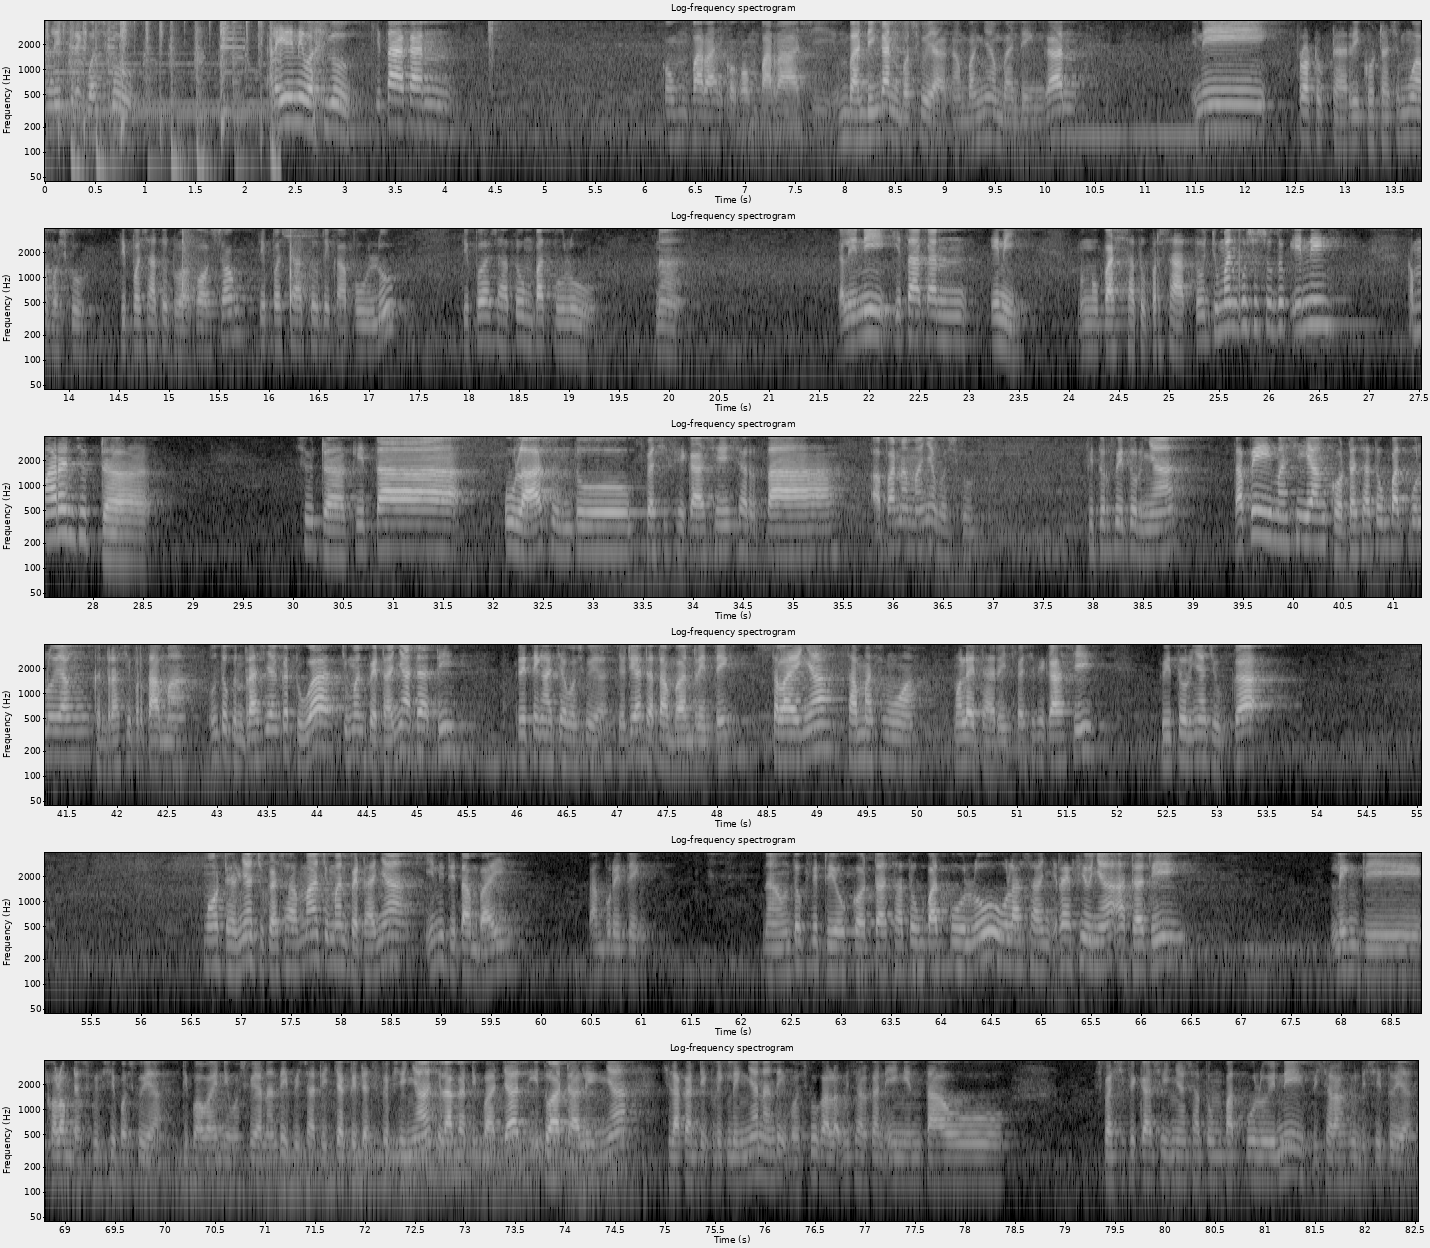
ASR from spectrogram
listrik bosku. Kali ini bosku kita akan komparasi kok komparasi? Membandingkan bosku ya. Gampangnya membandingkan. Ini produk dari Goda semua bosku. Tipe 120 tipe 130 tipe 140 nah kali ini kita akan ini mengupas satu persatu. Cuman khusus untuk ini kemarin sudah sudah kita ulas untuk spesifikasi serta apa namanya bosku? Fitur-fiturnya. Tapi masih yang Goda 140 yang generasi pertama. Untuk generasi yang kedua cuman bedanya ada di rating aja bosku ya. Jadi ada tambahan rating selainnya sama semua. Mulai dari spesifikasi fiturnya juga modelnya juga sama cuman bedanya ini ditambahi lampu rating nah untuk video Goda 140 ulasan reviewnya ada di link di kolom deskripsi bosku ya. Di bawah ini bosku ya. Nanti bisa dicek di deskripsinya silahkan dibaca. Itu ada linknya silahkan diklik linknya. Nanti bosku kalau misalkan ingin tahu spesifikasinya 140 ini bisa langsung di situ ya.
